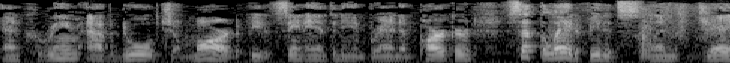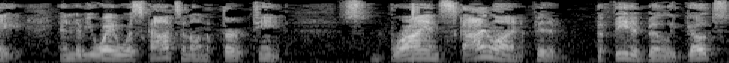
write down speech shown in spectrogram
and Kareem Abdul Jamar defeated St. Anthony and Brandon Parker. Seth DeLay defeated Slim J. NWA Wisconsin on the 13th. Brian Skyline defeated, defeated Billy Goats.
